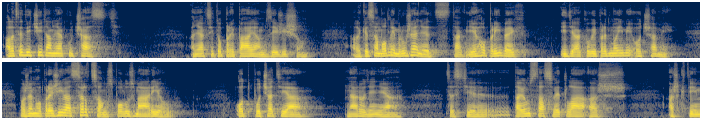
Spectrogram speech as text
Ale vtedy čítam nejakú časť. A nejak si to prepájam s Ježišom. Ale keď sa modlím ruženec, tak jeho príbeh ide akoby pred mojimi očami. Môžem ho prežívať srdcom spolu s Máriou. Od počatia, narodenia, cez tie tajomstva svetla až, až k tým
